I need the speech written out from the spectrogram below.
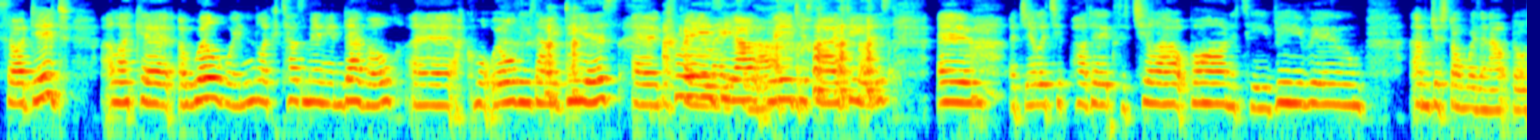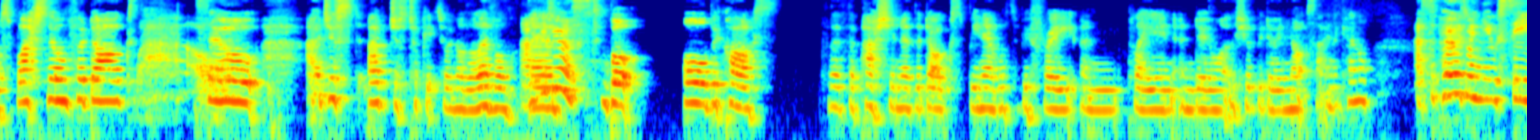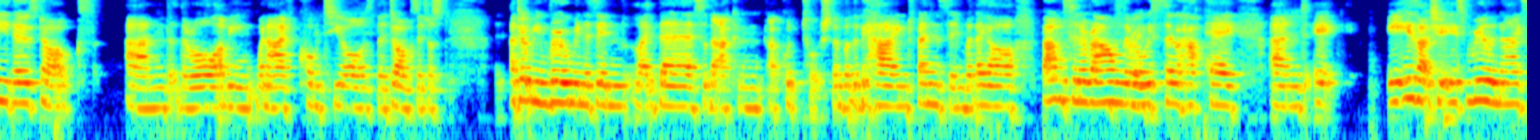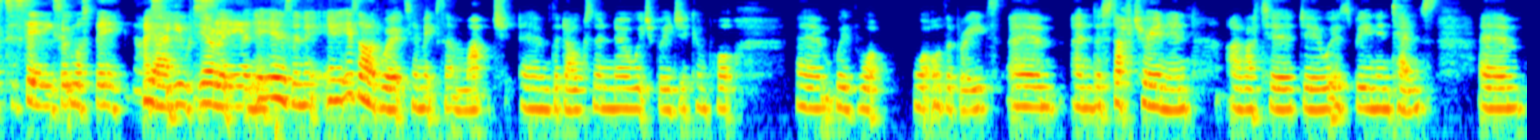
so I did. Like a, a whirlwind, like a Tasmanian devil, uh, I come up with all these ideas, uh, crazy, outrageous ideas. Um, agility paddocks, a chill out barn, a TV room. I'm just on with an outdoor splash zone for dogs. Wow. So I just, I've just took it to another level. and Um, just but all because the, the passion of the dogs being able to be free and playing and doing what they should be doing, not sat in a kennel. I suppose when you see those dogs and they're all, I mean, when I've come to yours, the dogs are just, I don't mean roaming as in like there so that I can, I could touch them, but they're behind fencing, but they are bouncing around. They're always so happy, and it, it is actually, it's really nice to see. So it must be nice for you to yeah, see. it, and it is, and it, it is hard work to mix and match um, the dogs and know which breeds you can put um, with what what other breeds. Um, and the staff training I've had to do has been intense, um,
